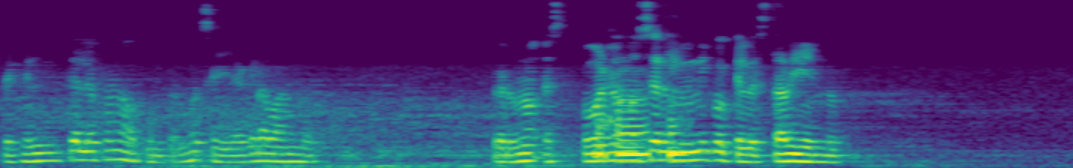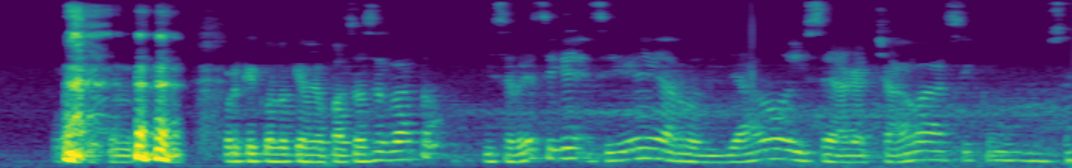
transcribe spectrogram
dejé el teléfono apuntando, seguía grabando. Pero no, espero no Ajá. ser el único que lo está viendo. Porque con, porque con lo que me pasó hace rato, y se ve, sigue, sigue arrodillado y se agachaba así como, no sé,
